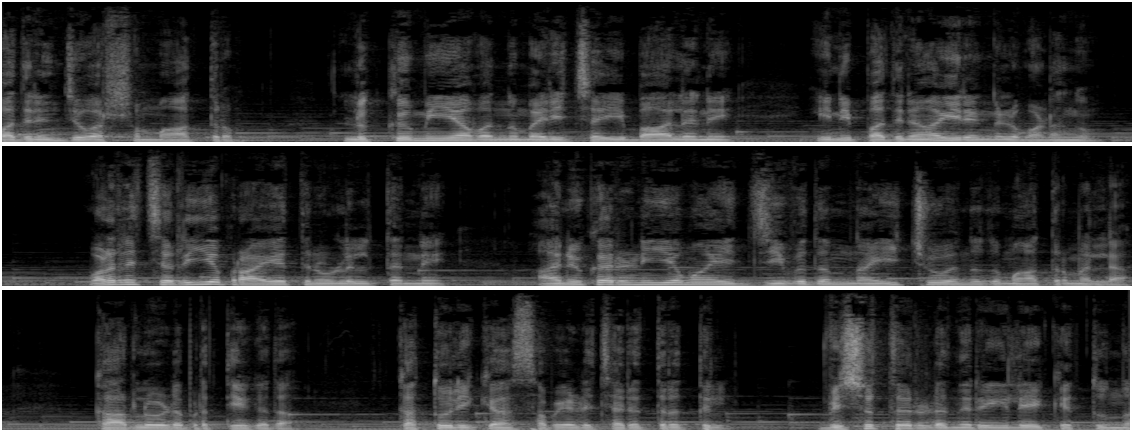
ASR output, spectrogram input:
പതിനഞ്ച് വർഷം മാത്രം ലുക്കുമിയ വന്നു മരിച്ച ഈ ബാലനെ ഇനി പതിനായിരങ്ങൾ വണങ്ങും. വളരെ ചെറിയ പ്രായത്തിനുള്ളിൽ തന്നെ അനുകരണീയമായ ജീവിതം നയിച്ചു എന്നത് മാത്രമല്ല കാർലോയുടെ പ്രത്യേകത. കത്തോലിക്ക സഭയുടെ ചരിത്രത്തിൽ വിശുദ്ധരുടെ നിരയിലേക്ക് എത്തുന്ന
